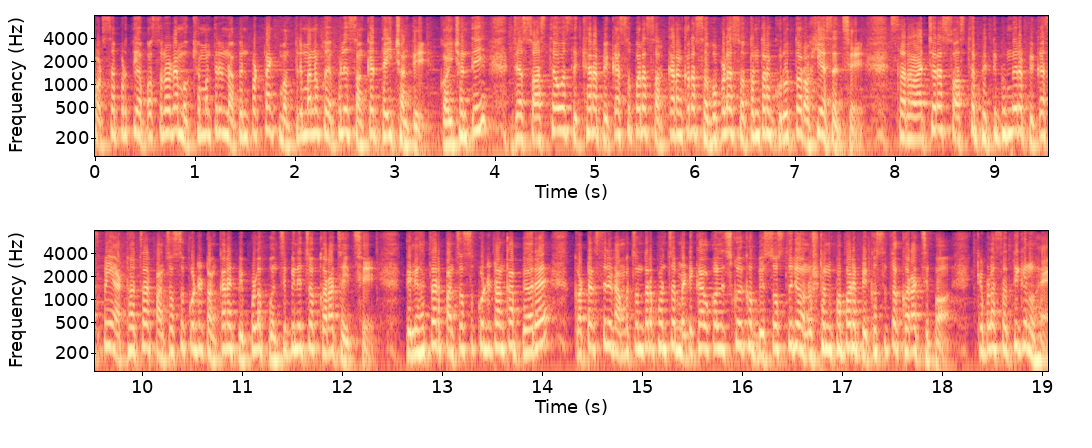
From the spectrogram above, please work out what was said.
ବର୍ଷାପୂର୍ତ୍ତି ଅବସରରେ ମୁଖ୍ୟମନ୍ତ୍ରୀ ନବୀନ ପଟ୍ଟନାୟକ ମନ୍ତ୍ରୀମାନଙ୍କୁ ଏଭଳି ସଂକେତ ଦେଇଛନ୍ତି। କହିଛନ୍ତି ଯେ ସ୍ୱାସ୍ଥ୍ୟ ଓ ଶିକ୍ଷାର ବିକାଶ ଉପରେ ସରକାରଙ୍କର ସବୁବେଳେ ସ୍ୱତନ୍ତ୍ର ଗୁରୁତ୍ୱ ରହିଆସିଛି ସାରା ରାଜ୍ୟର ସ୍ୱାସ୍ଥ୍ୟ ଭିତ୍ତିଭୂମିର ବିକାଶ ପାଇଁ ଆଠ ହଜାର ପାଞ୍ଚଶହ କୋଟି ଟଙ୍କାର ବିପୁଳ ପୁଞ୍ଜି ବିନିଯୋଗ କରାଯାଇଛି। ତିନି ହଜାର ପାଞ୍ଚଶହ କୋଟି ଟଙ୍କା ବ୍ୟୟରେ କଟକ ଶ୍ରୀ ରାମଚନ୍ଦ୍ର ପଞ୍ଚ ମେଡିକାଲ କଲେଜକୁ ଏକ ବିଶ୍ୱସ୍ତରୀୟ ଅନୁଷ୍ଠାନ ଭାବରେ ବିକଶିତ କରାଯିବ। କେବଳ ସେତିକି ନୁହେଁ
